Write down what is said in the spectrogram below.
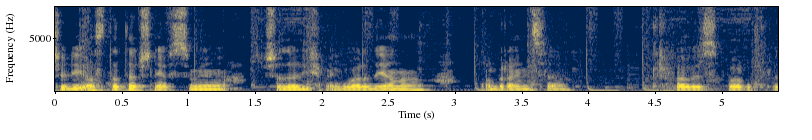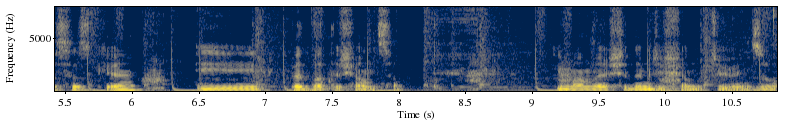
Czyli ostatecznie w sumie sprzedaliśmy Guardiana, obrońcę, trwały sport SSG i P2000. I mamy 79 zł.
